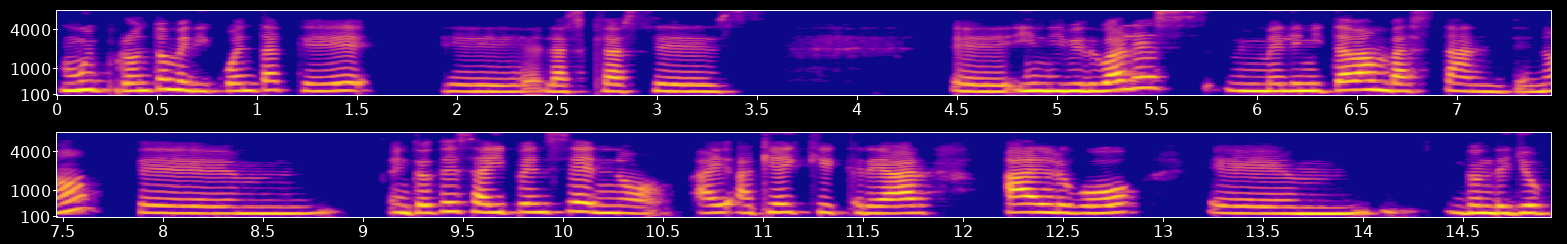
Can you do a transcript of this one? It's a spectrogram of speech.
muy pronto me di cuenta que eh, las clases eh, individuales me limitaban bastante, ¿no? Em, entonces ahí pensé, no, aquí hay que crear algo em, donde yo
